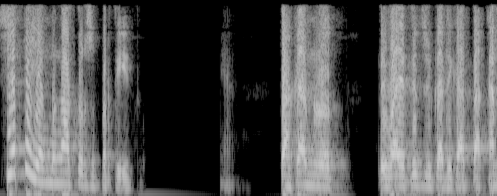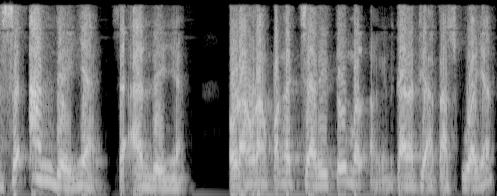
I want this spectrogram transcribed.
Siapa yang mengatur seperti itu? Ya. Bahkan menurut riwayat itu juga dikatakan seandainya, seandainya orang-orang pengejar itu karena di atas guanya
